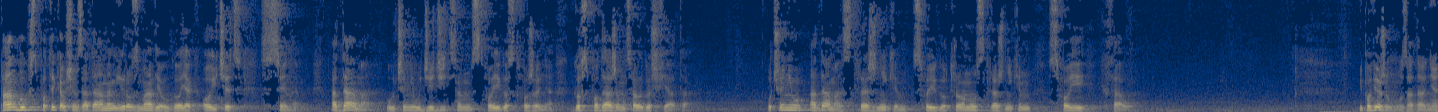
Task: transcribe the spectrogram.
Pan Bóg spotykał się z Adamem i rozmawiał go jak ojciec z synem. Adama uczynił dziedzicem swojego stworzenia, gospodarzem całego świata. Uczynił Adama strażnikiem swojego tronu, strażnikiem swojej chwały. I powierzył mu zadanie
